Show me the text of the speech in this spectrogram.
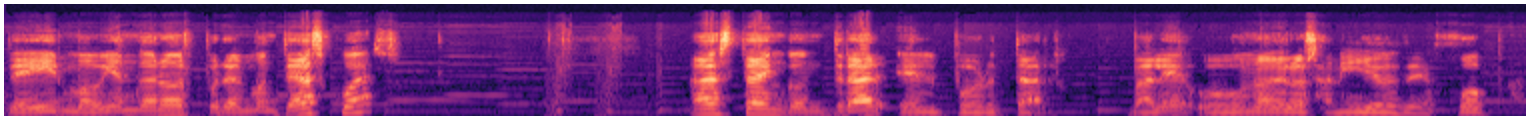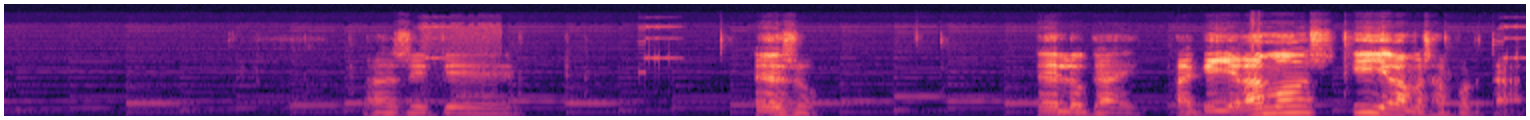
de ir moviéndonos por el monte Ascuas hasta encontrar el portal, ¿vale? O uno de los anillos de Jopa. Así que... Eso. Es lo que hay. Aquí llegamos y llegamos al portal.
